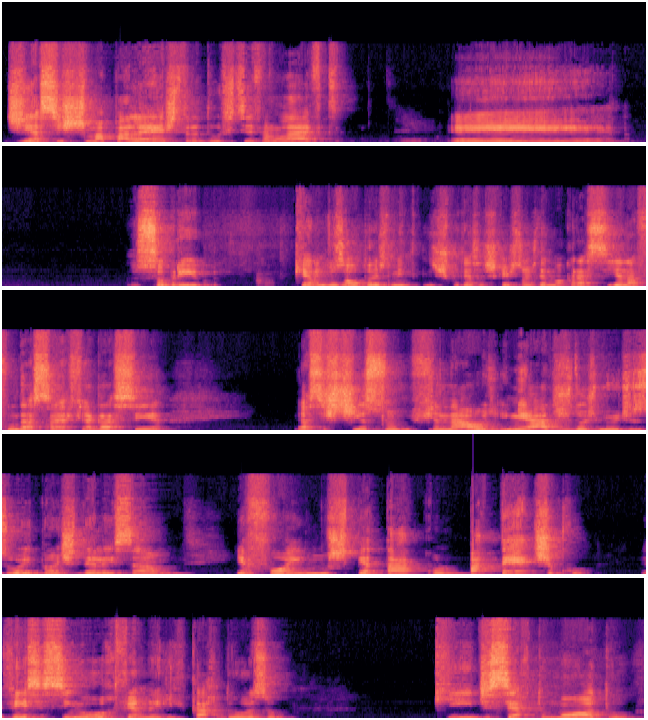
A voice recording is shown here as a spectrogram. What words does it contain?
de assistir uma palestra do Stephen Left é, sobre que é um dos autores também que discutem essas questões de democracia, na Fundação FHC. Assisti isso no final, em meados de 2018, antes da eleição, e foi um espetáculo patético ver esse senhor, Fernando Henrique Cardoso, que, de certo modo,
